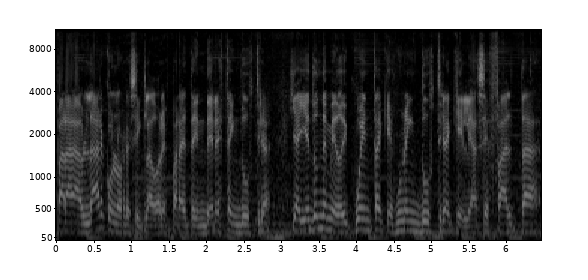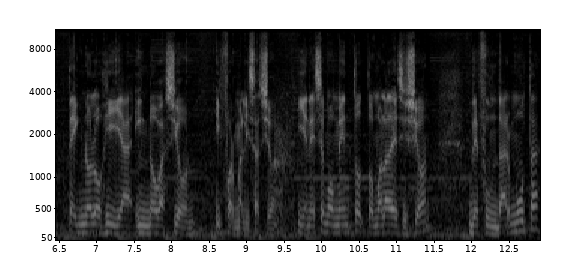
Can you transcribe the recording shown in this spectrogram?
para hablar con los recicladores, para atender esta industria. Y ahí es donde me doy cuenta que es una industria que le hace falta tecnología, innovación y formalización. Y en ese momento tomo la decisión de fundar Muta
